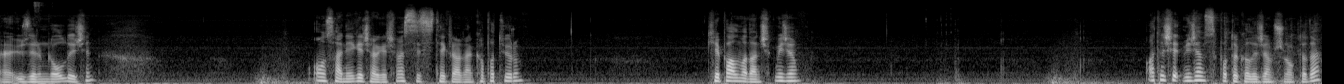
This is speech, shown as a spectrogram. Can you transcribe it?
e, üzerimde olduğu için 10 saniye geçer geçmez sisi tekrardan kapatıyorum. Kep almadan çıkmayacağım. Ateş etmeyeceğim. Spota kalacağım şu noktada.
